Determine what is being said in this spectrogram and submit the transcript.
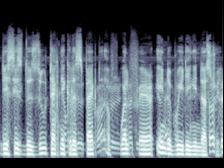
This is the zootechnical aspect of welfare in the breeding industry.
